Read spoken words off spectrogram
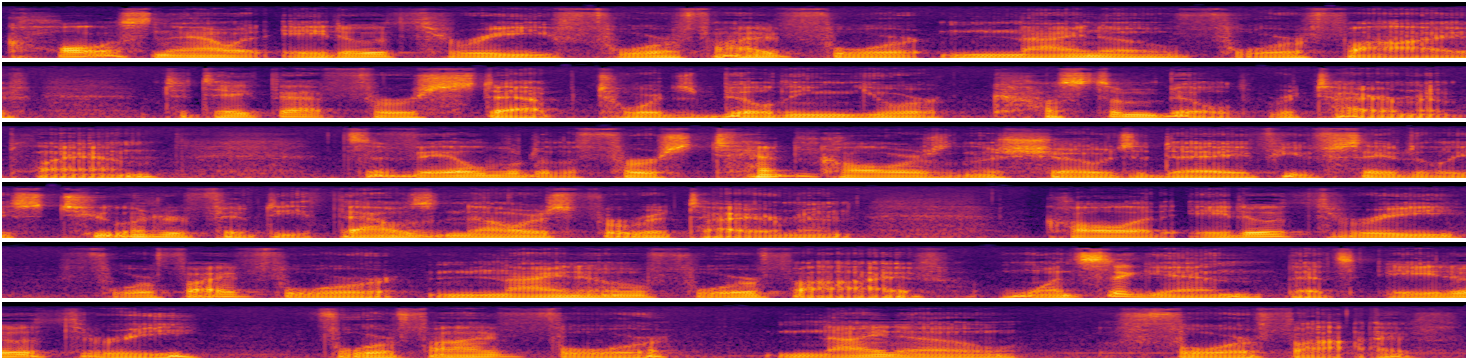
Call us now at 803 454 9045 to take that first step towards building your custom built retirement plan. It's available to the first 10 callers on the show today if you've saved at least $250,000 for retirement. Call at 803 454 9045. Once again, that's 803 454 9045.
